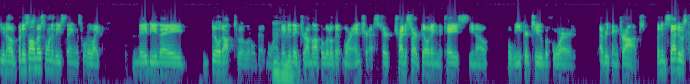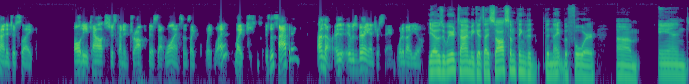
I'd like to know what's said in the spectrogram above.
You know, but it's almost one of these things where like maybe they build up to a little bit more. Maybe Mhm. they drum up a little bit more interest or try to start building the case. You know, a week or two before everything dropped. But instead, it was kind of just like all the accounts just kind of dropped this at once. And it's like, wait, what? Like, is this happening? I don't know. It, it was very interesting. What about you? Yeah, it was a weird time because I saw something the the night before, um, and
